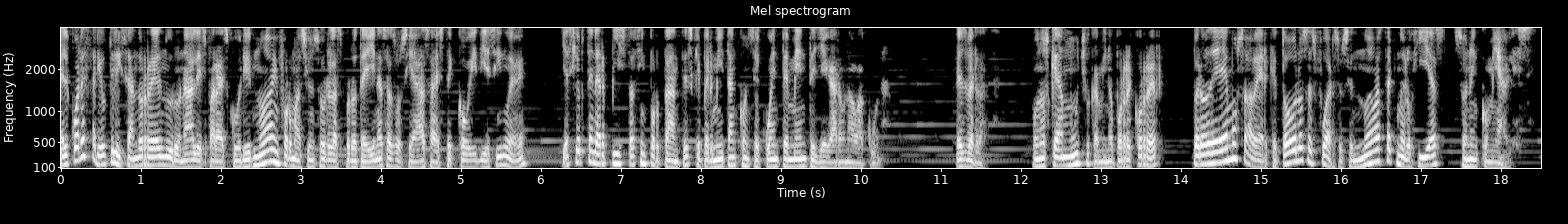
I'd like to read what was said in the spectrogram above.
el cual estaría utilizando redes neuronales para descubrir nueva información sobre las proteínas asociadas a este COVID-19 y así obtener pistas importantes que permitan consecuentemente llegar a una vacuna. Es verdad, aún nos queda mucho camino por recorrer, pero debemos saber que todos los esfuerzos en nuevas tecnologías son encomiables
